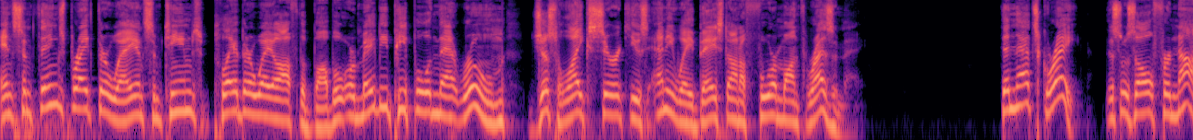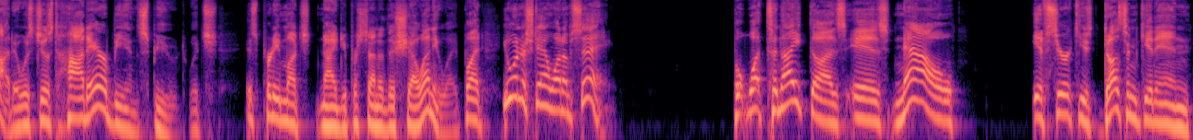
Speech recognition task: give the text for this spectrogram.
and some things break their way and some teams play their way off the bubble, or maybe people in that room just like Syracuse anyway based on a four month resume, then that's great. This was all for naught. It was just hot air being spewed, which is pretty much 90% of the show anyway. But you understand what I'm saying. But what tonight does is now, if Syracuse doesn't get in,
